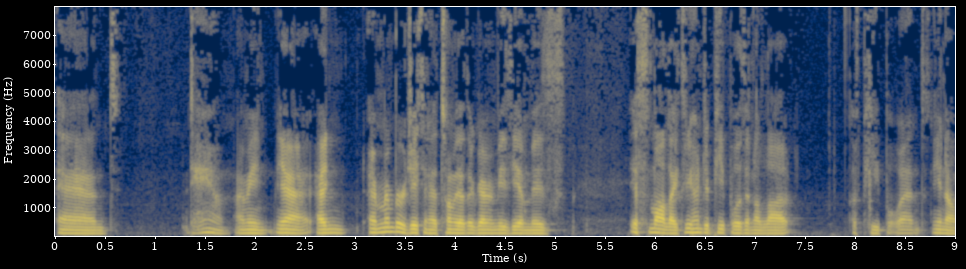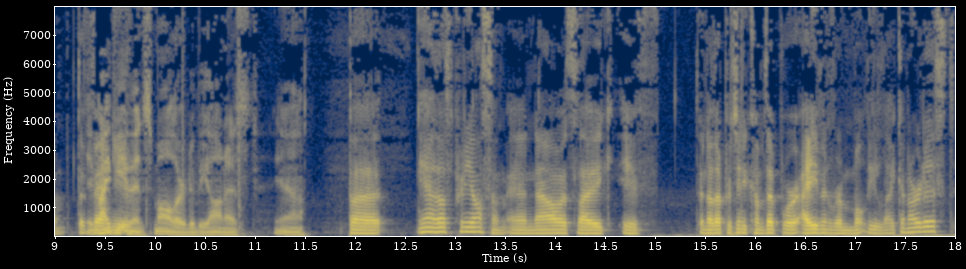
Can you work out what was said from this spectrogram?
And damn, I mean, yeah, I I remember Jason had told me that the Grammy Museum is is small, like 300 people isn't a lot of people, and you know the It venue. might be even smaller, to be honest. Yeah. But yeah, that's pretty awesome. And now it's like if another opportunity comes up where I even remotely like an artist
